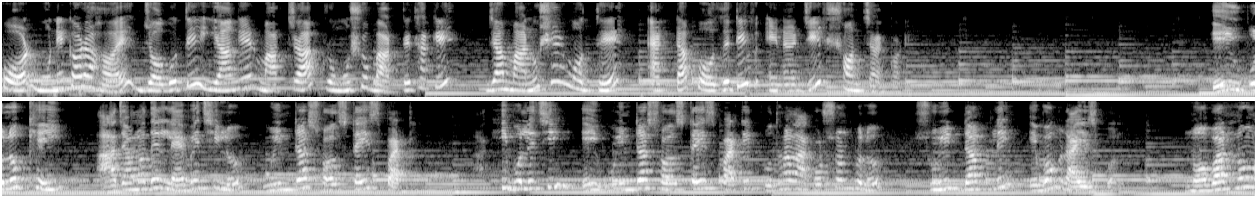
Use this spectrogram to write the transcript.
পর মনে করা হয় জগতে ইয়াং এর মাত্রা ক্রমশ বাড়তে থাকে, যা মানুষের মধ্যে একটা পজিটিভ এনার্জির সঞ্চার করে। এই উপলক্ষেই আজ আমাদের ল্যাবে ছিল উইন্টার সলস্টাইস পার্টি আগেই বলেছি, এই উইন্টার সলস্টাইস পার্টির প্রধান আকর্ষণ হলো সুইট ডাম্পলিং এবং রাইস বল। নবান্ন ও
